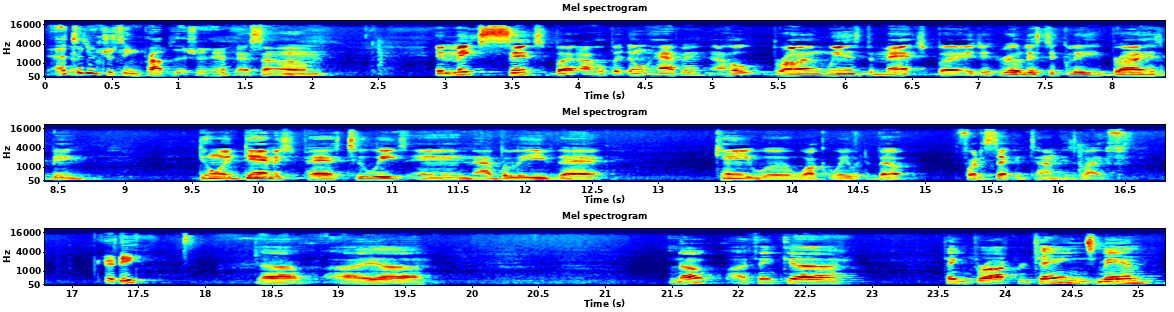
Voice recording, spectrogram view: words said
That's an interesting proposition here. That's a, um, it makes sense, but I hope it don't happen. I hope Braun wins the match, but it just realistically, Braun has been doing damage the past two weeks, and I believe that Kane will walk away with the belt for the second time in his life. Eddie? Uh, I uh, no, I think uh, I think Brock retains, man.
